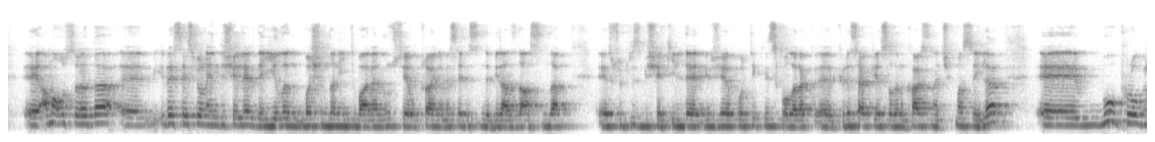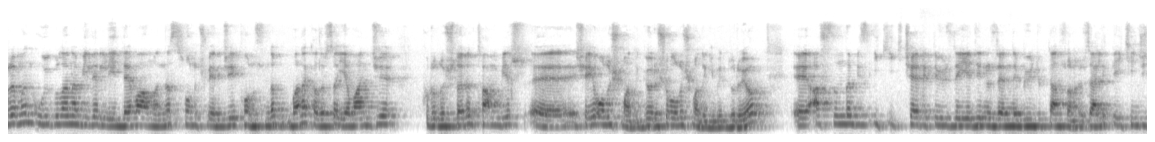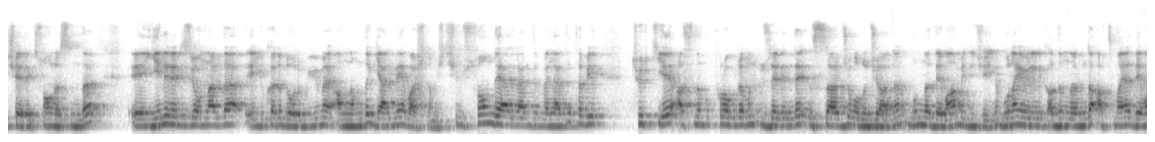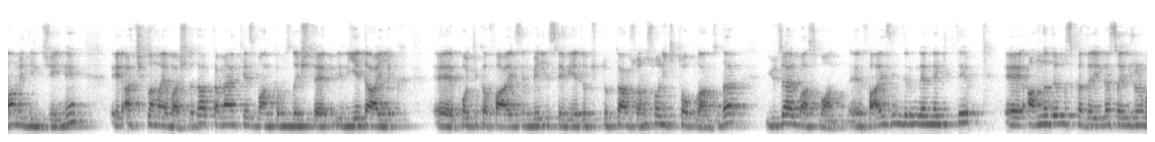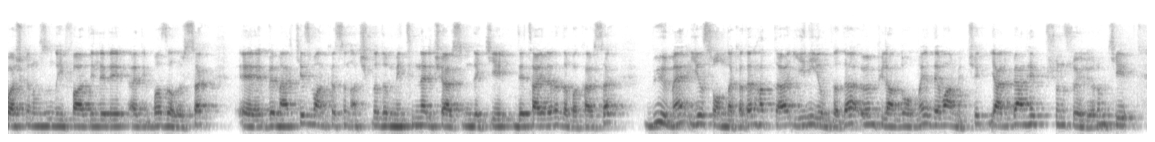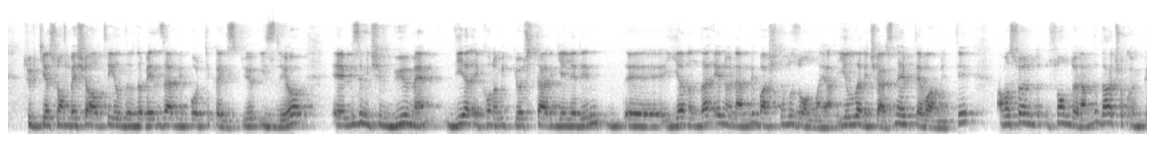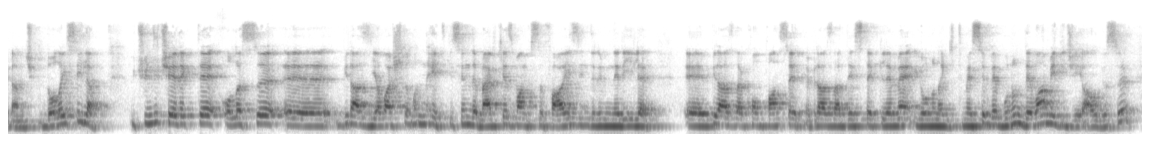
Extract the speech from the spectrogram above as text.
Ama o sırada e, resesyon endişeleri de yılın başından itibaren Rusya-Ukrayna meselesinde biraz da aslında e, sürpriz bir şekilde bir jeopolitik risk olarak e, küresel piyasaların karşısına çıkmasıyla e, bu programın uygulanabilirliği, devamı nasıl sonuç vereceği konusunda bana kalırsa yabancı kuruluşların tam bir e, şeyi oluşmadı, görüşü oluşmadı gibi duruyor. Aslında biz ilk iki çeyrekte %7'nin üzerinde büyüdükten sonra özellikle ikinci çeyrek sonrasında e, yeni revizyonlarda e, yukarı doğru büyüme anlamında gelmeye başlamıştı. Şimdi son değerlendirmelerde tabii Türkiye aslında bu programın üzerinde ısrarcı olacağını, bununla devam edeceğini, buna yönelik adımlarında atmaya devam edileceğini e, açıklamaya başladı. Hatta Merkez Bankamız da işte bir 7 aylık politika faizini belli seviyede tuttuktan sonra son iki toplantıda yüzer bas puan faiz indirimlerine gitti. E, anladığımız kadarıyla Sayın Cumhurbaşkanımızın da ifadeleri hani baz alırsak e, ve Merkez Bankası'nın açıkladığı metinler içerisindeki detaylara da bakarsak büyüme yıl sonuna kadar hatta yeni yılda da ön planda olmaya devam edecek. Yani ben hep şunu söylüyorum ki Türkiye son 5-6 yıldır da benzer bir politika istiyor, izliyor. E, bizim için büyüme diğer ekonomik göstergelerin e, yanında en önemli başlığımız olmaya yıllar içerisinde hep devam etti. Ama son, son dönemde daha çok ön plana çıktı. Dolayısıyla üçüncü çeyrekte olası e, biraz yavaşlamanın etkisini de Merkez Bankası faiz indirimleriyle biraz daha kompanse etme, biraz daha destekleme yoluna gitmesi ve bunun devam edeceği algısı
